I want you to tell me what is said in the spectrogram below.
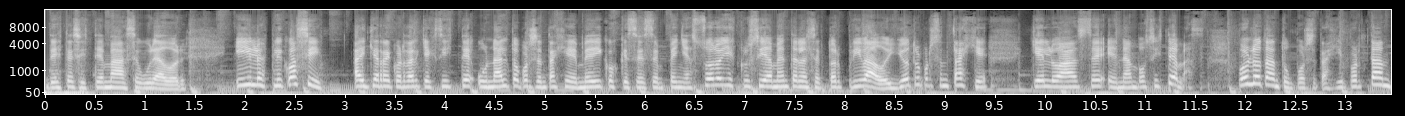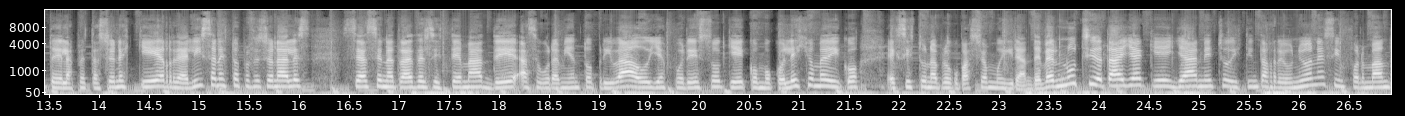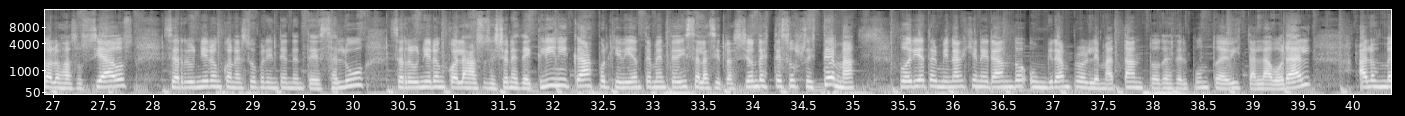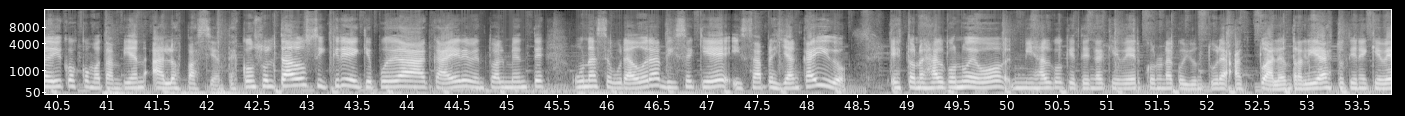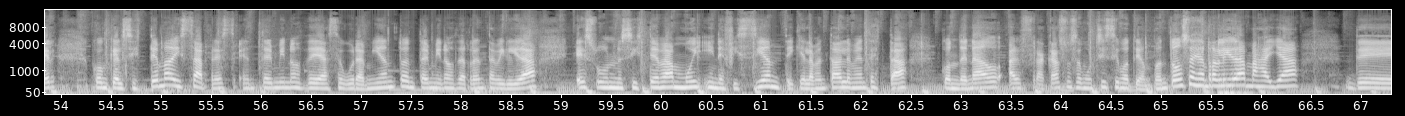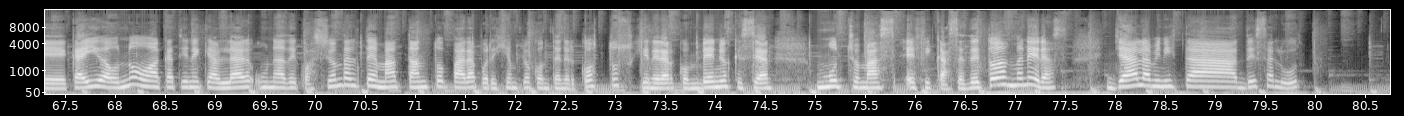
de este sistema asegurador. Y lo explicó así hay que recordar que existe un alto porcentaje de médicos que se desempeña solo y exclusivamente en el sector privado y otro porcentaje que lo hace en ambos sistemas. Por lo tanto, un porcentaje importante de las prestaciones que realizan estos profesionales se hacen a través del sistema de aseguramiento privado y es por eso que como colegio médico existe una preocupación muy grande. Bernucci detalla que ya han hecho distintas reuniones informando a los asociados, se reunieron con el superintendente de salud, se reunieron con las asociaciones de clínicas porque evidentemente dice la situación de este subsistema podría terminar generando un gran problema tanto desde el punto de vista laboral a los médicos como también a los pacientes. Consultado si cree que pueda caer eventualmente una aseguradora, dice que ISAPRES ya han caído. Esto no es algo nuevo ni es algo que tenga que ver con una coyuntura actual. En realidad esto tiene que ver con que el sistema de ISAPRES en términos de aseguramiento, en términos de rentabilidad, es un sistema muy ineficiente y que lamentablemente está condenado al fracaso hace muchísimo tiempo. Entonces, en realidad, más allá de caída o no, acá tiene que hablar una adecuación del tema, tanto para, por ejemplo, contener costos, generar convenios que sean mucho más eficaces. De todas maneras, ya la ministra de Salud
